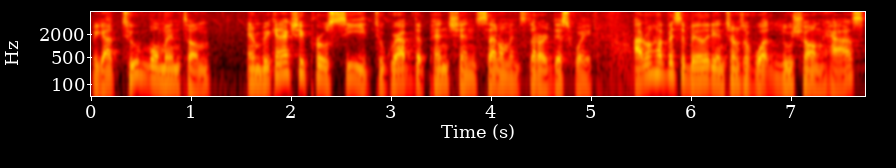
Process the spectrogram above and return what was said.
We got two momentum, and we can actually proceed to grab the pension settlements that are this way. I don't have visibility in terms of what Liu Chong has,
